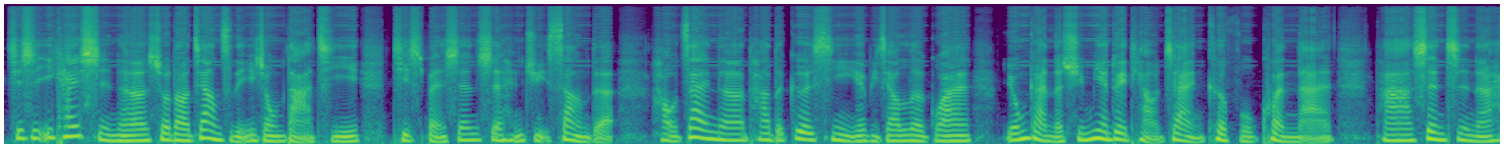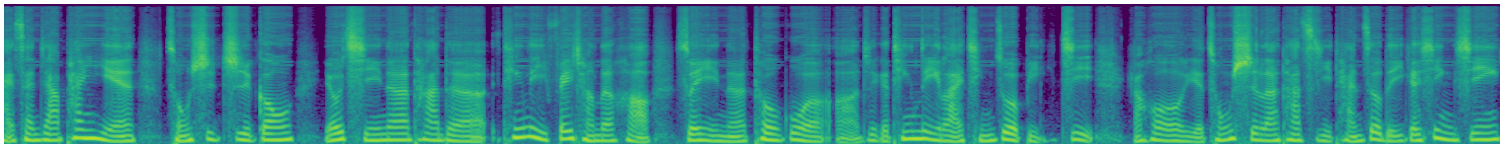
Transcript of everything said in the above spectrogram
其实一开始呢，受到这样子的一种打击，其实本身是很沮丧的。好在呢，他的个性也比较乐观，勇敢的去面对挑战，克服困难。他甚至呢，还参加攀岩，从事志工。有其呢，他的听力非常的好，所以呢，透过呃这个听力来勤做笔记，然后也重拾了他自己弹奏的一个信心。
